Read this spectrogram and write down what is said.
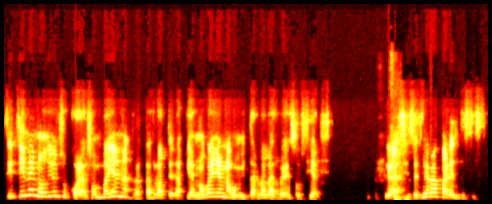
Si tienen odio en su corazón, vayan a tratarlo a terapia, no vayan a vomitarlo a las redes sociales. Gracias. Se cierra paréntesis.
